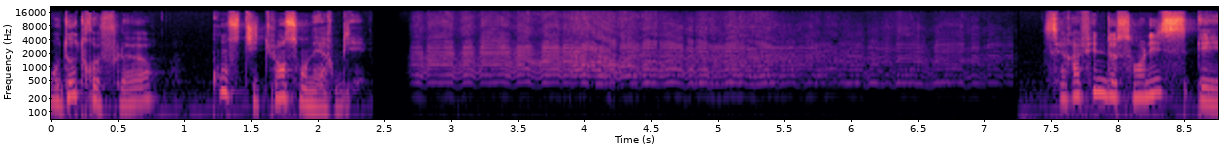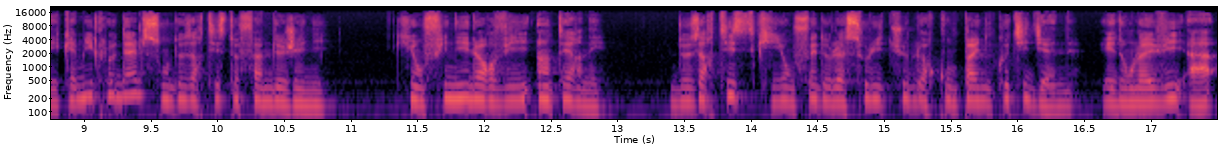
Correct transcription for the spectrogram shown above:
ou d'autres fleurs constituant son herbier. Séraphine de Senlis et Camille Claudel sont deux artistes femmes de génie, qui ont fini leur vie internée, deux artistes qui ont fait de la solitude leur compagne quotidienne et dont la vie a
